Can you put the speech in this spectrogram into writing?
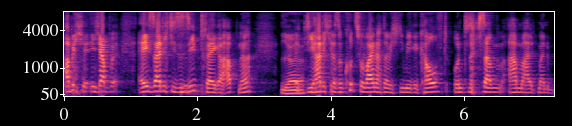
hab ich, ich habe, ey, seit ich diese Siebträger habe, ne? Ja. Die hatte ich ja so kurz vor Weihnachten, habe ich die mir gekauft und das haben, haben halt meine,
